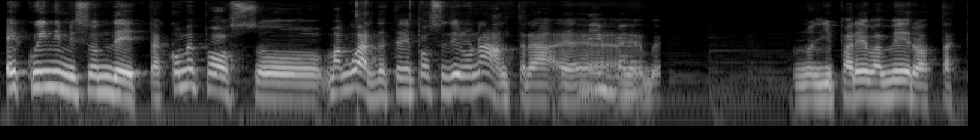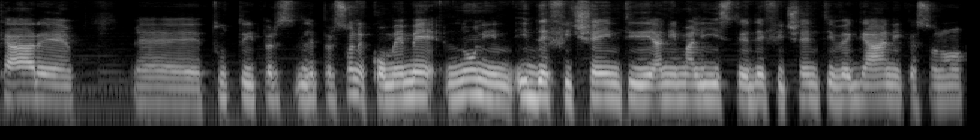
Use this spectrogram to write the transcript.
E quindi mi sono detta, come posso, ma guarda, te ne posso dire un'altra, eh, non gli pareva vero attaccare eh, tutte pers- le persone come me, non i, i deficienti animalisti, i deficienti vegani, che sono,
